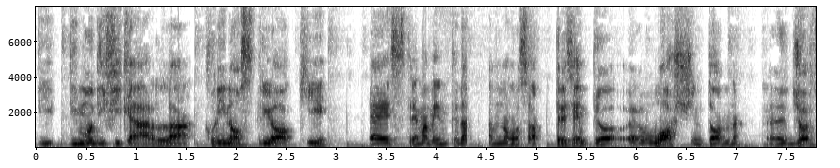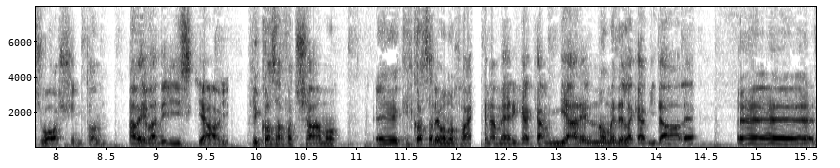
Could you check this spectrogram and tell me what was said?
di, di modificarla con i nostri occhi è estremamente dannosa. Per esempio, eh, Washington, eh, George Washington, aveva degli schiavi. Che cosa facciamo? Eh, che cosa devono fare in America? Cambiare il nome della capitale, eh,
